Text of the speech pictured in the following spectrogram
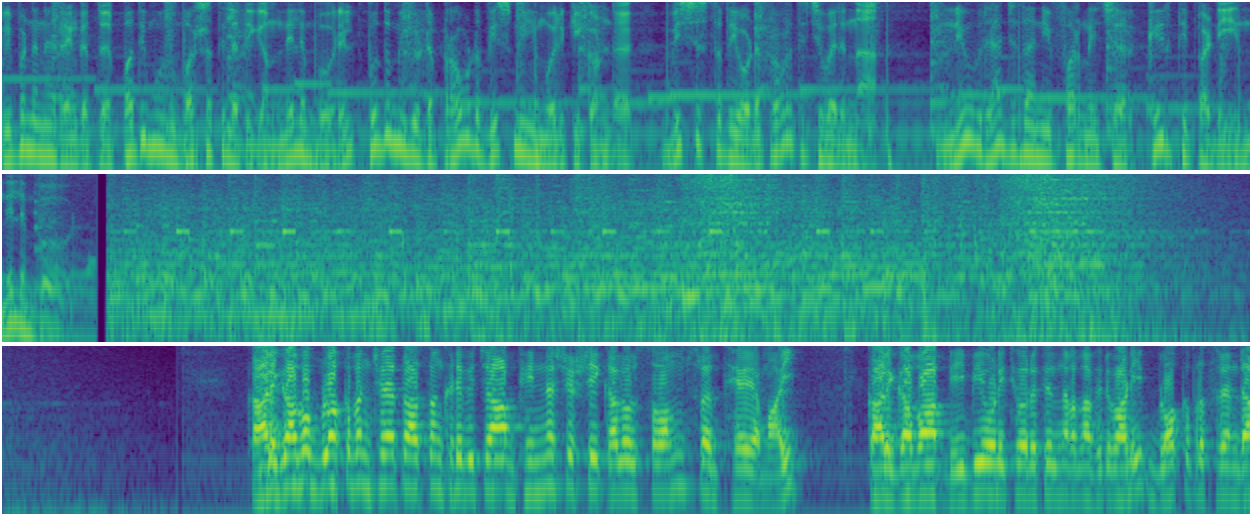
വിപണന രംഗത്ത് പതിമൂന്ന് വർഷത്തിലധികം നിലമ്പൂരിൽ പുതുമയുടെ പ്രൗഢ വിസ്മയം ഒരുക്കിക്കൊണ്ട് വിശ്വസ്തയോടെ പ്രവർത്തിച്ചു വരുന്ന new Rajdhani furniture Keerthippadi Nilambur. Kalikavu block panchayat സംഘടിപ്പിച്ച ഭിന്നശേഷി കലോത്സവം ശ്രദ്ധേയമായി. കാളികാവ് ബി ബി ഓഡിറ്റോറിയത്തിൽ നടന്ന പരിപാടി ബ്ലോക്ക് പ്രസിഡന്റ്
